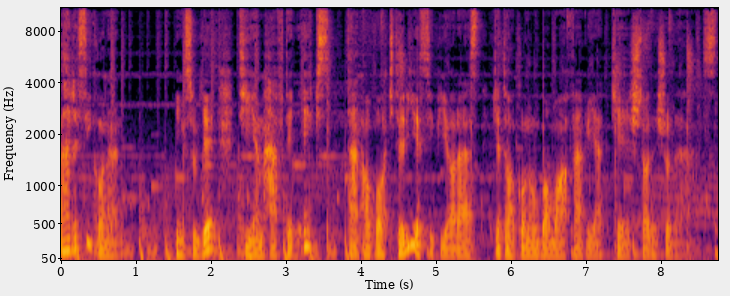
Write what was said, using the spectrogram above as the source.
بررسی کنند. این سویه TM7X تنها باکتری CPR است که تاکنون با موفقیت کش شده است.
